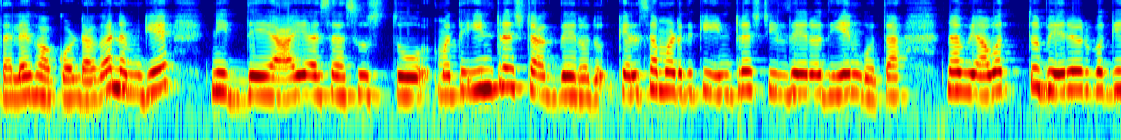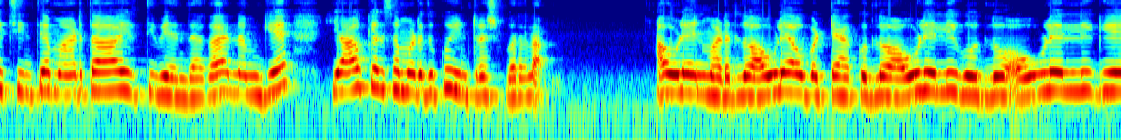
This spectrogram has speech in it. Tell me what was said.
ತಲೆಗೆ ಹಾಕೊಂಡಾಗ ನಮಗೆ ನಿದ್ದೆ, ಆಯಾಸ, ಸುಸ್ತು ಮತ್ತು ಇಂಟ್ರೆಸ್ಟ್ ಆಗದೆ ಇರೋದು. ಕೆಲಸ ಮಾಡೋದಕ್ಕೆ ಇಂಟ್ರೆಸ್ಟ್ ಇಲ್ಲದೆ ಇರೋದು ಏನು ಗೊತ್ತಾ? ನಾವು ಯಾವತ್ತೂ ಬೇರೆಯವ್ರ ಬಗ್ಗೆ ಚಿಂತೆ ಮಾಡ್ತಾ ಇರ್ತೀವಿ ಅಂದಾಗ ನಮಗೆ ಯಾವ ಕೆಲಸ ಮಾಡೋದಕ್ಕೂ ಇಂಟ್ರೆಸ್ಟ್ ಬರಲ್ಲ. ಅವಳೇನು ಮಾಡಿದ್ಲು? ಅವಳು ಯಾವ ಬಟ್ಟೆ ಹಾಕಿದ್ಲು? ಅವಳು ಎಲ್ಲಿಗೆ ಹೋದ್ಲು? ಅವಳು ಎಲ್ಲಿಗೆ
